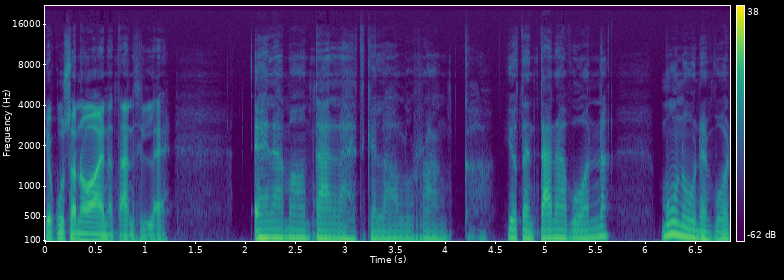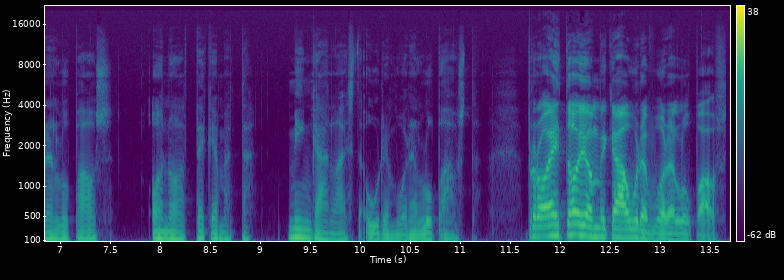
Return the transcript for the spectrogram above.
Joku sanoo aina tän silleen, elämä on tällä hetkellä ollut rankkaa, joten tänä vuonna mun uuden vuoden lupaus on olla tekemättä minkäänlaista uuden vuoden lupausta. Bro, ei toi ole mikään uuden vuoden lupaus.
